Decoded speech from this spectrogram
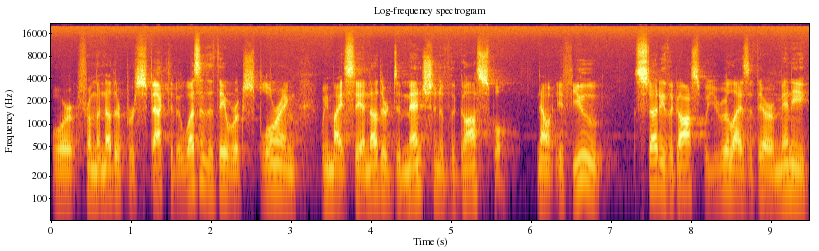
or from another perspective. It wasn't that they were exploring, we might say, another dimension of the gospel. Now, if you study the gospel, you realize that there are many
